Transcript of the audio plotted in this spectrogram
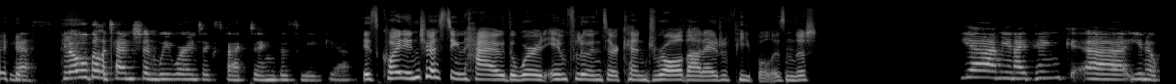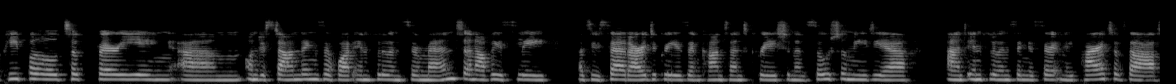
yes global attention we weren't expecting this week. Yeah. It's quite interesting how the word influencer can draw that out of people, isn't it? Yeah, I mean, I think uh, you know people took varying um, understandings of what influencer meant, and obviously, as you said, our degree is in content creation and social media, and influencing is certainly part of that.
